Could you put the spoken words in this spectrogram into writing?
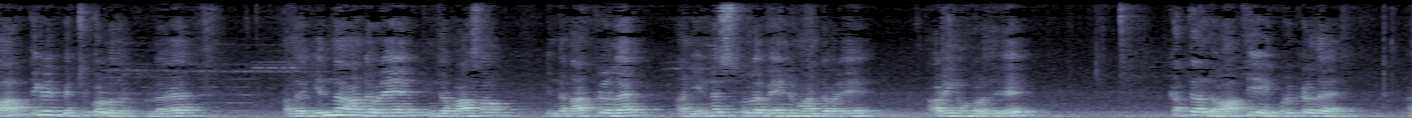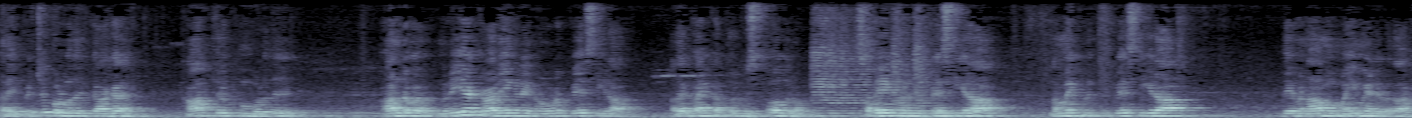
வார்த்தைகளை பெற்றுக்கொள்வதற்குள்ள அது என்ன ஆண்டவரே இந்த மாசம் இந்த நாட்களில் நான் என்ன சொல்ல வேண்டும் ஆண்டவரே அப்படிங்கும் பொழுது கர்த்தர் அந்த வார்த்தையை கொடுக்கிறத அதை பெற்றுக்கொள்வதற்காக காத்திருக்கும் பொழுது ஆண்டவர் நிறைய காரியங்களை நம்மோட பேசுகிறார். அதற்காக கர்த்தருக்கு ஸ்தோத்திரம். சபையை குறித்து பேசுகிறார் நம்மை குறித்து பேசுகிறார் தேவ நாமம் மகிமையடைவதாக.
